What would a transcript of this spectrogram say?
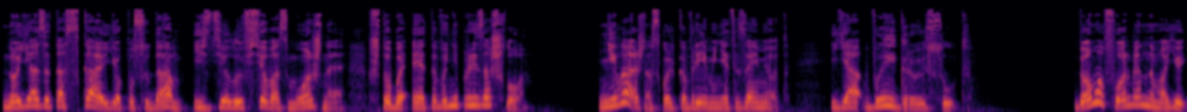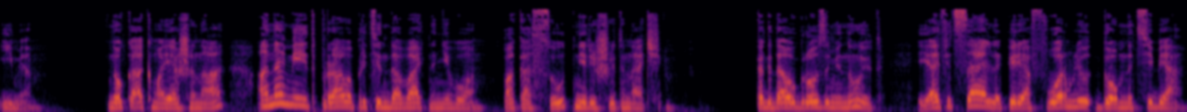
Но я затаскаю ее по судам и сделаю все возможное, чтобы этого не произошло. Неважно, сколько времени это займет, я выиграю суд. Дом оформлен на мое имя. Но как моя жена, она имеет право претендовать на него, пока суд не решит иначе. Когда угроза минует, я официально переоформлю дом на тебя».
